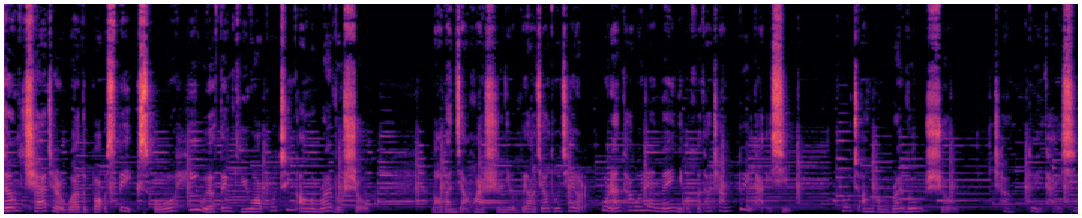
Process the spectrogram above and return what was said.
Don't chatter while the boss speaks, or he will think you are putting on a rival show. 老板讲话时，你们不要交头接耳，不然他会认为你们和他唱对台戏。Put on a rival show，唱对台戏。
